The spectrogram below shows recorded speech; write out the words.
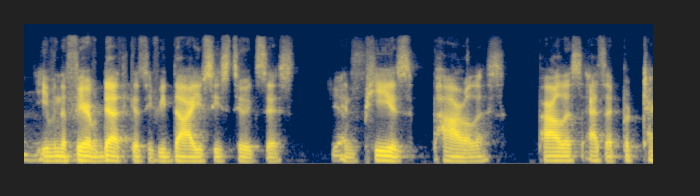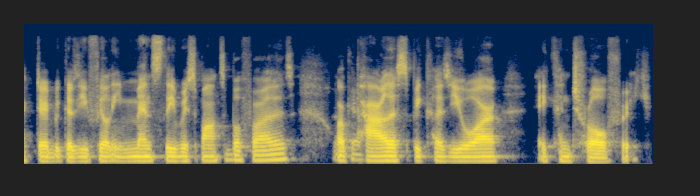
Mhm. Even the fear of death, because if you die, you cease to exist. Yes. And P is powerless. Powerless as a protector because you feel immensely responsible for others, or Okay. powerless because you are a control freak,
